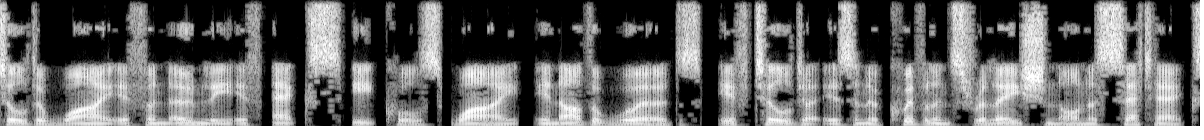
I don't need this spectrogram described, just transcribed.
tilde y if and only if x equals y. In other words, if tilde is an equivalence relation on a set X,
